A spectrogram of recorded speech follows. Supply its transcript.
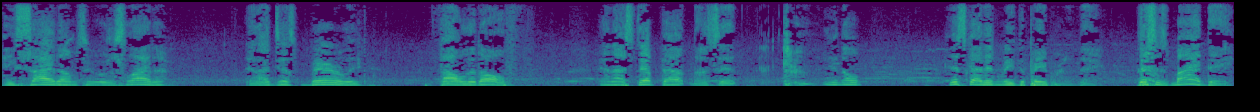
he side arms it with a slider, and I just barely fouled it off. And I stepped out and I said, you know, this guy didn't read the paper today. This is my day.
